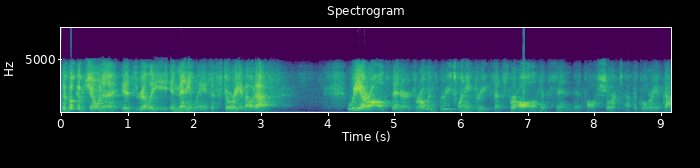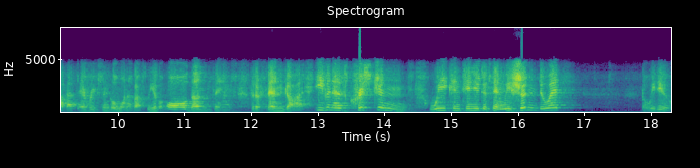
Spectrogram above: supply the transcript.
the book of Jonah is really, in many ways, a story about us. We are all sinners. Romans 3.23 says, For all have sinned and fall short of the glory of God. That's every single one of us. We have all done things that offend God. Even as Christians, we continue to sin. We shouldn't do it, but we do.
